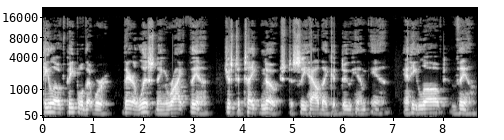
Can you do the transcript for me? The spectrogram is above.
He loved people that were there listening right then just to take notes to see how they could do him in. And he loved them.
